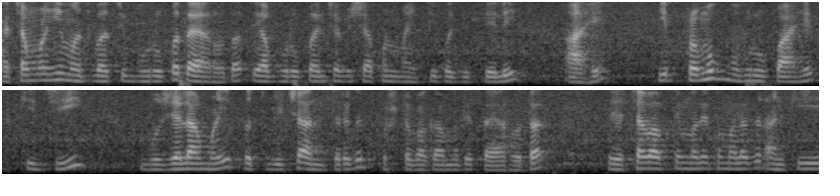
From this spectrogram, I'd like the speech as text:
याच्यामुळे ही महत्त्वाची भूरूपं तयार होतात. या भूरूपांच्याविषयी आपण माहिती बघितलेली आहे. ही प्रमुख भूरूपं आहेत की जी भूजलामुळे पृथ्वीच्या अंतर्गत पृष्ठभागामध्ये तयार होतात. तर याच्या बाबतीमध्ये तुम्हाला जर आणखी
